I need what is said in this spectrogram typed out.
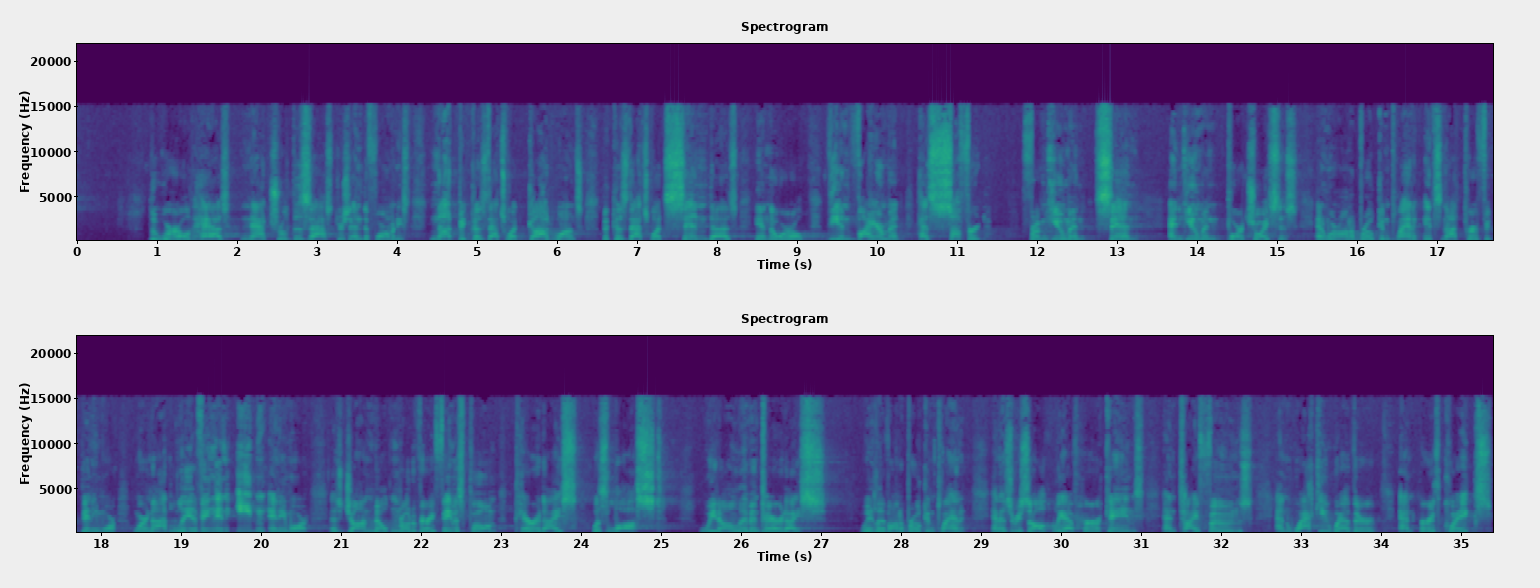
The world has natural disasters and deformities, not because that's what God wants, because that's what sin does in the world. The environment has suffered from human sin and human poor choices. And we're on a broken planet. It's not perfect anymore. We're not living in Eden anymore. As John Milton wrote a very famous poem, paradise was lost. We don't live in paradise. We live on a broken planet. And as a result, we have hurricanes and typhoons and wacky weather and earthquakes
